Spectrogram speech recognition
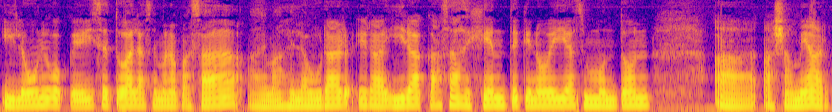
y lo único que hice toda la semana pasada, además de laburar, era ir a casas de gente que no veía hace un montón a, llamear.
